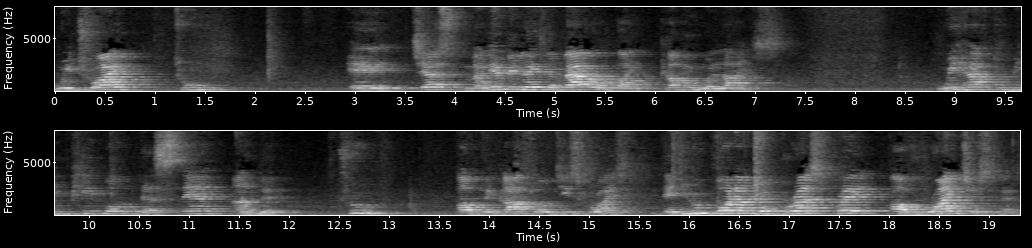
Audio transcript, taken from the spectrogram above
we try to uh, just manipulate the battle by coming with lies. We have to be people that stand on the truth of the gospel of Jesus Christ. And you put on the breastplate of righteousness.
